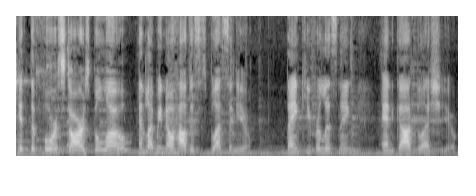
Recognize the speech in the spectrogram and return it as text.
hit the four stars below, and let me know how this is blessing you. Thank you for listening, and God bless you.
